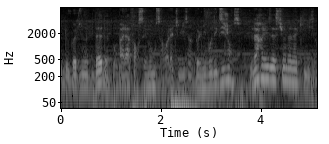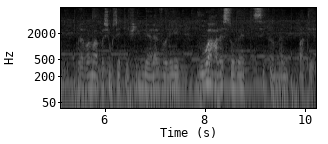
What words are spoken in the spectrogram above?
ou de God's Not Dead, bon bah là forcément ça relativise un peu le niveau d'exigence. La réalisation non acquise, on a vraiment l'impression que c'était filmé à la volée, voire à la sauvette, c'est quand même pas terrible.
